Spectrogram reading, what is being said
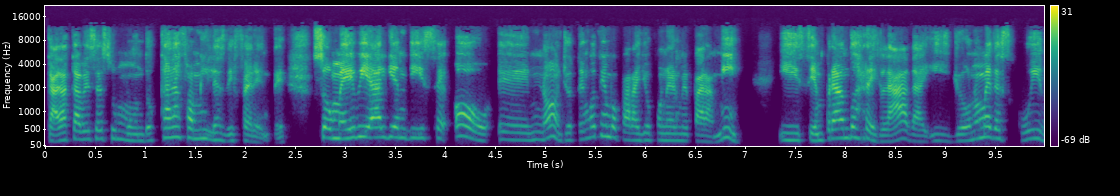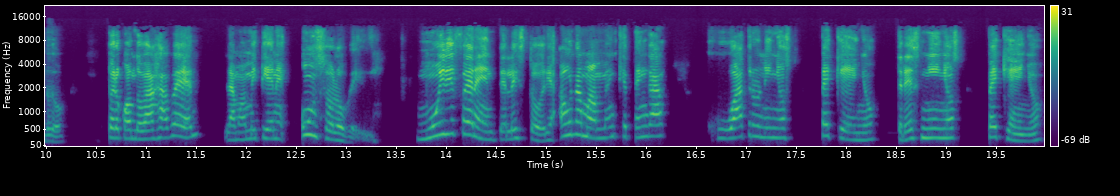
cada cabeza es un mundo, cada familia es diferente. So maybe alguien dice, oh, eh, no, yo tengo tiempo para yo ponerme para mí y siempre ando arreglada y yo no me descuido. Pero cuando vas a ver, la mami tiene un solo baby. Muy diferente la historia a una mamá que tenga cuatro niños pequeños, tres niños pequeños,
